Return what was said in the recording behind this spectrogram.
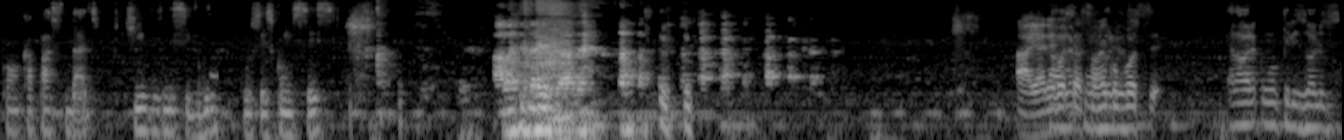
com capacidades furtivas nesse grupo, que vocês conhecessem. Fala que dá risada. Aí a Olha negociação com é com olhos- você. Ela olha com aqueles olhos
